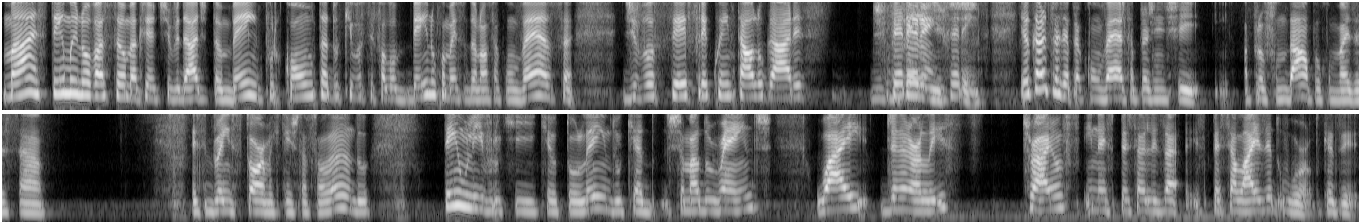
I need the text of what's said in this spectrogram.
Mas tem uma inovação, uma criatividade também por conta do que você falou bem no começo da nossa conversa, de você frequentar lugares diferentes. diferentes. Eu quero trazer para a conversa, para a gente aprofundar um pouco mais essa, esse brainstorm que a gente está falando. Tem um livro que, que eu estou lendo que é chamado Range: Why Generalists Triumph in a Specialized World. Quer dizer,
